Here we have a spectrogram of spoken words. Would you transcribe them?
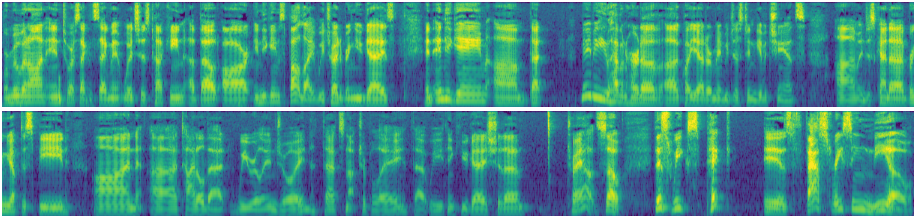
We're moving on into our second segment, which is talking about our indie game spotlight. We try to bring you guys an indie game um, that maybe you haven't heard of uh, quite yet, or maybe just didn't give a chance, um, and just kind of bring you up to speed on a title that we really enjoyed. That's not AAA. That we think you guys should uh, try out. So this week's pick is Fast Racing Neo.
